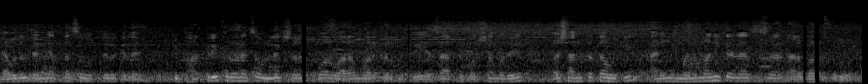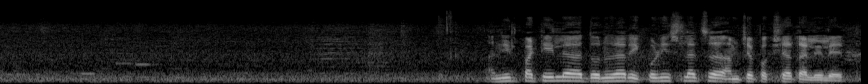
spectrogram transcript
त्याबद्दल त्यांनी आता असं वक्तव्य आहे की भाकरी फिरवण्याचा उल्लेख शरद पवार वारंवार करत होते याचा अर्थ पक्षामध्ये अशांतता होती आणि मनमानी करण्याचा सगळा कारभार सुरू होता. अनिल पाटील दोन हजार एकोणीसलाच आमच्या पक्षात आलेले आहेत.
